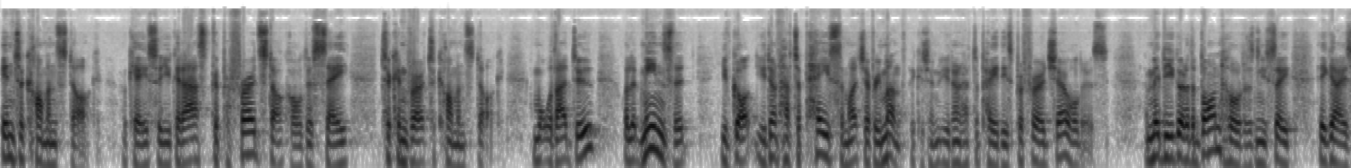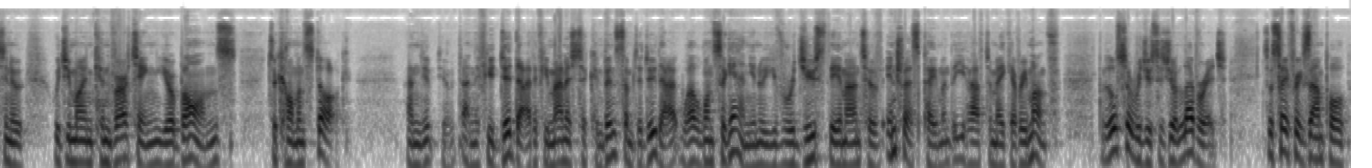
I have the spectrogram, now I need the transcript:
into common stock. Okay, so you could ask the preferred stockholders, say, to convert to common stock. And what will that do? Well, it means that you've got, you don't have to pay so much every month because you don't have to pay these preferred shareholders. And maybe you go to the bondholders and you say, hey guys, you know, would you mind converting your bonds to common stock? And, you, and if you did that, if you managed to convince them to do that, well, once again, you know, you've reduced the amount of interest payment that you have to make every month. But it also reduces your leverage. So say, for example,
